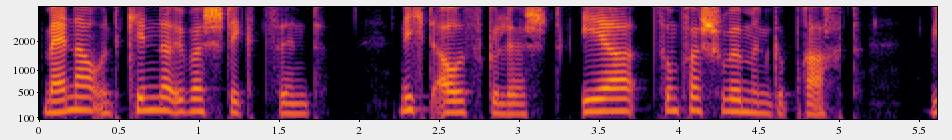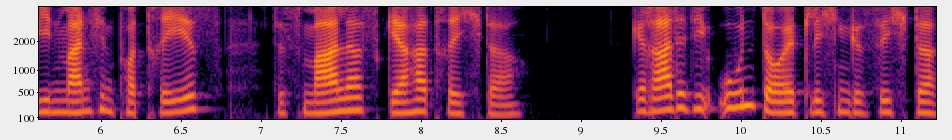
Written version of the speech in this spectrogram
Männer und Kinder überstickt sind. Nicht ausgelöscht, eher zum Verschwimmen gebracht, wie in manchen Porträts des Malers Gerhard Richter. Gerade die undeutlichen Gesichter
